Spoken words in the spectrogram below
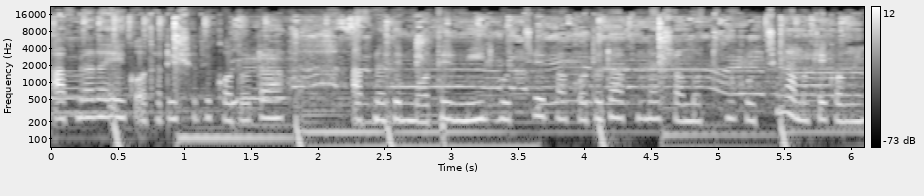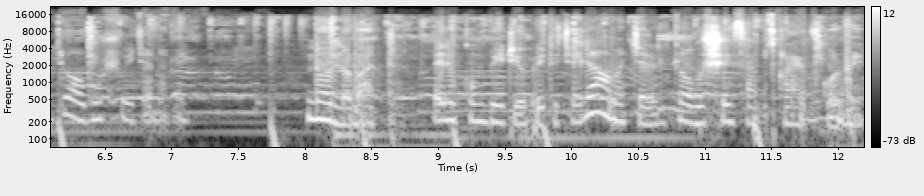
আপনারা এই কথাটির সাথে কতটা আপনাদের মতের মিল হচ্ছে বা কতটা আপনারা সমর্থন করছেন আমাকে কমেন্টে অবশ্যই জানাবেন। ধন্যবাদ। এরকম ভিডিও পেতে চাইলে আমার চ্যানেলকে অবশ্যই সাবস্ক্রাইব করবেন।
